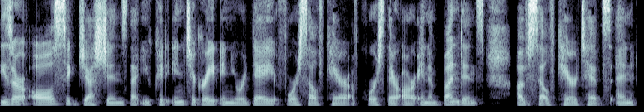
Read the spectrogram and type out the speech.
These are all suggestions that you could integrate in your day for self care. Of course, there are an abundance of self care tips and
